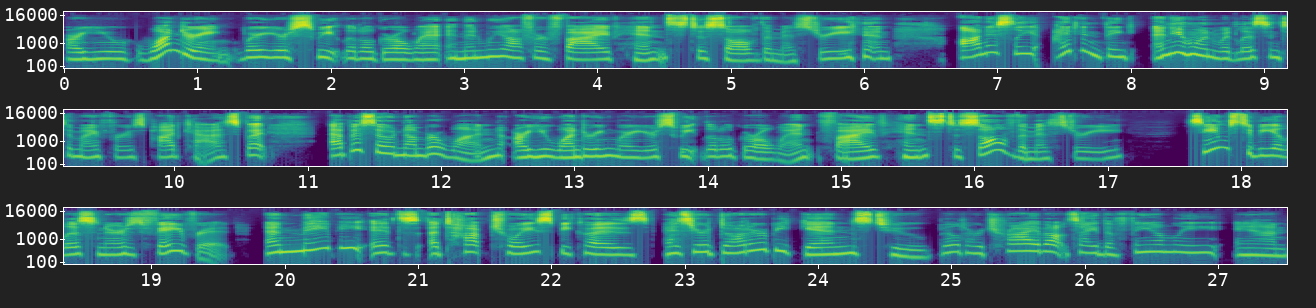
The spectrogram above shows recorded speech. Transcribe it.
are you wondering where your sweet little girl went? And then we offer five hints to solve the mystery. And honestly, I didn't think anyone would listen to my first podcast, but episode number one, Are You Wondering Where Your Sweet Little Girl Went? Five Hints to Solve the Mystery, seems to be a listener's favorite. And maybe it's a top choice because as your daughter begins to build her tribe outside the family and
